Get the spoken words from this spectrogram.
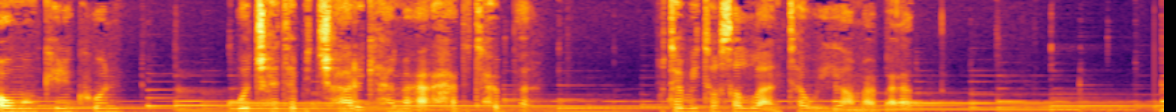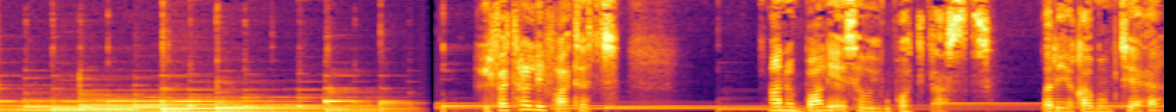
أو ممكن يكون وجهة تبي تشاركها مع أحد تحبه وتبي توصل له أنت وياه مع بعض. الفترة اللي فاتت أنا ببالي أسوي بودكاست طريقة ممتعة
